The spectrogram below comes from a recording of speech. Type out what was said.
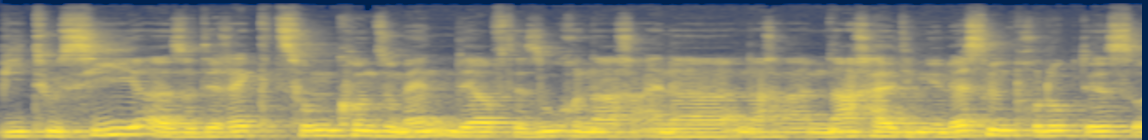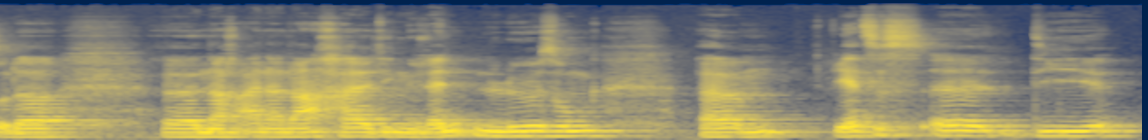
B2C, also direkt zum Konsumenten, der auf der Suche nach, einer, nach einem nachhaltigen Investmentprodukt ist oder äh, nach einer nachhaltigen Rentenlösung. Ähm, jetzt ist äh, die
